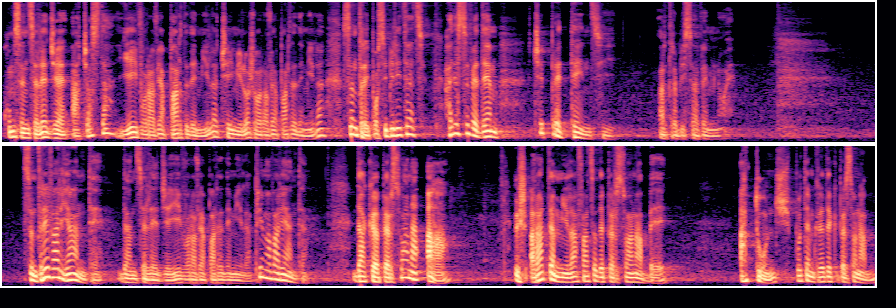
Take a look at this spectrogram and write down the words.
Cum se înțelege aceasta? Ei vor avea parte de milă, cei miloși vor avea parte de milă. Sunt trei posibilități. Haideți să vedem ce pretenții ar trebui să avem noi. Sunt trei variante de a înțelege. Ei vor avea parte de milă. Prima variantă. Dacă persoana A își arată mila față de persoana B, atunci putem crede că persoana B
